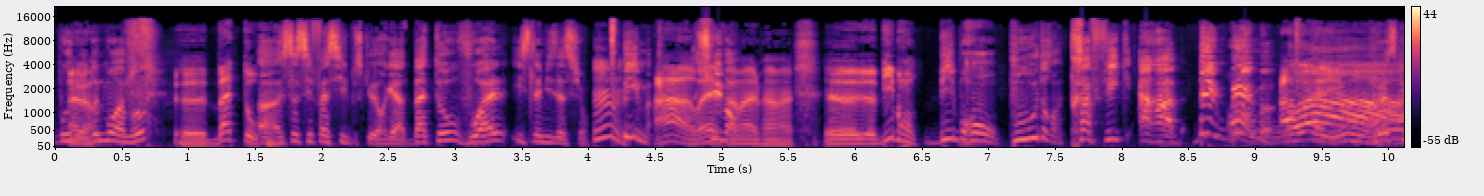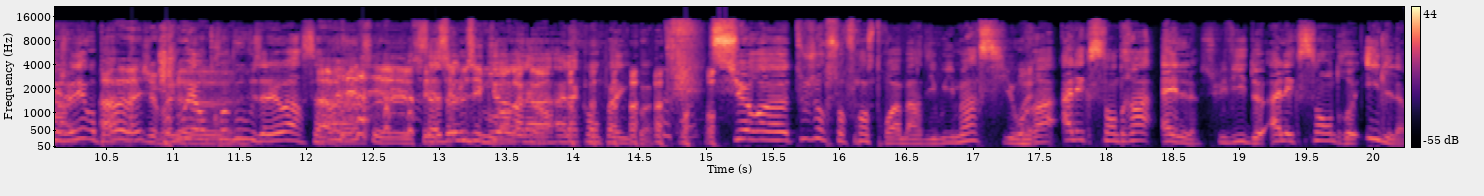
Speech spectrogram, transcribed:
Bruno, donne-moi un mot. Euh, bateau. Ah, ça c'est facile parce que regarde, bateau, voile, islamisation. Bim. Ah ouais, Suivant. pas mal, pas mal. Euh, biberon. Biberon, poudre, trafic arabe. Bim, bim. Ah ouais, Tu vois ce que je veux dire ou pas Ah ouais, ouais, je vois Jouez le- entre vous, vous allez voir ça. Ah ouais, c'est- c'est- ça donne du cœur à la, à la campagne quoi. sur euh, toujours sur France 3 mardi 8 mars, il y aura Alexandra L suivi de Alexandre Hill.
